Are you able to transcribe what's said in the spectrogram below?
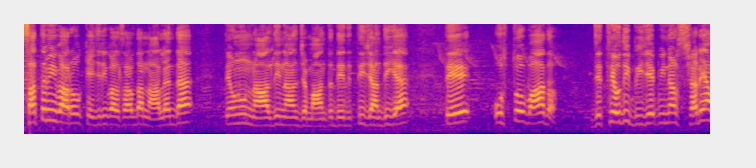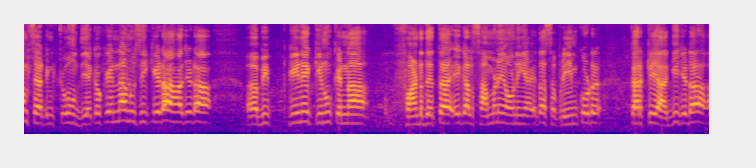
ਸੱਤਵੀਂ ਵਾਰ ਉਹ ਕੇਜਰੀਵਾਲ ਸਾਹਿਬ ਦਾ ਨਾਮ ਲੈਂਦਾ ਹੈ ਤੇ ਉਹਨੂੰ ਨਾਲ ਦੀ ਨਾਲ ਜ਼ਮਾਨਤ ਦੇ ਦਿੱਤੀ ਜਾਂਦੀ ਹੈ ਤੇ ਉਸ ਤੋਂ ਬਾਅਦ ਜਿੱਥੇ ਉਹਦੀ ਬੀਜੇਪੀ ਨਾਲ ਸ਼ਰੇਆਮ ਸੈਟਿੰਗ ਸ਼ੋ ਹੁੰਦੀ ਹੈ, ਕਿਉਂਕਿ ਇਹਨਾਂ ਨੂੰ ਸੀ ਕਿਹੜਾ ਆ ਜਿਹੜਾ ਵੀ ਕਿਹਨੇ ਕਿਹਨੂੰ ਕਿੰਨਾ ਫੰਡ ਦਿੱਤਾ, ਇਹ ਗੱਲ ਸਾਹਮਣੇ ਆਉਣੀ ਹੈ। ਇਹ ਤਾਂ ਸੁਪਰੀਮ ਕੋਰਟ ਕਰਕੇ ਆ ਗਈ ਜਿਹੜਾ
